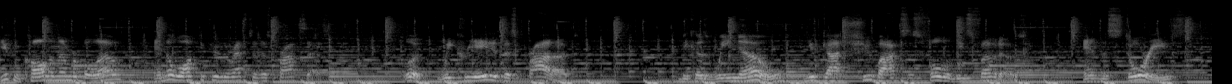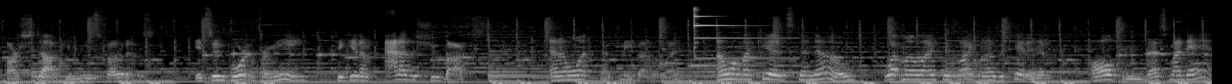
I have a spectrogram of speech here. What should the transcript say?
you can call the number below and they'll walk you through the rest of this process. Look, we created this product because we know you've got shoe boxes full of these photos and the stories are stuck in these photos. It's important for me to get them out of the shoebox and I want, that's me by the way, I want my kids to know what my life was like when I was a kid. And if Alton, that's my dad.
